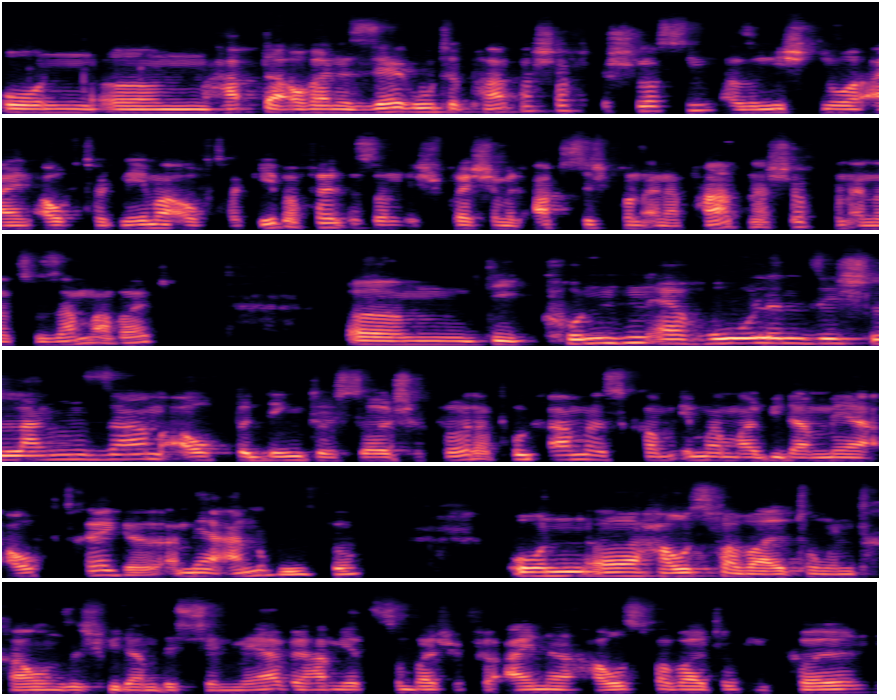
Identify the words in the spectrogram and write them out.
und ähm, habe da auch eine sehr gute Partnerschaft geschlossen. Also nicht nur ein Auftragnehmer-Auftraggeber-Verhältnis, sondern ich spreche mit Absicht von einer Partnerschaft, von einer Zusammenarbeit. Ähm, die Kunden erholen sich langsam, auch bedingt durch solche Förderprogramme. Es kommen immer mal wieder mehr Aufträge, mehr Anrufe. Und äh, Hausverwaltungen trauen sich wieder ein bisschen mehr. Wir haben jetzt zum Beispiel für eine Hausverwaltung in Köln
